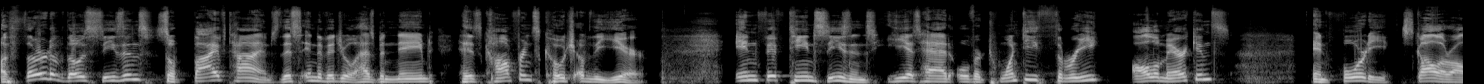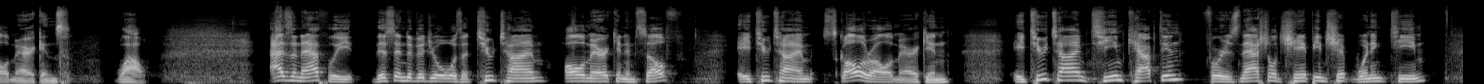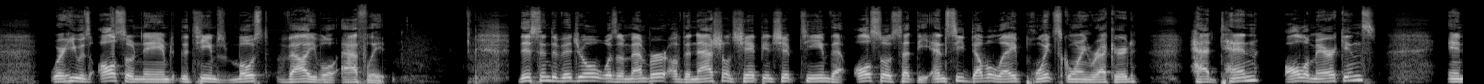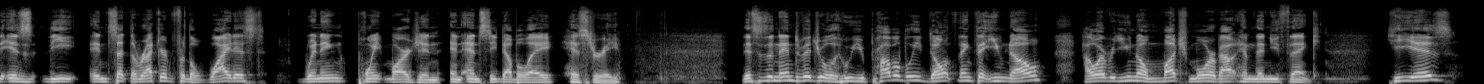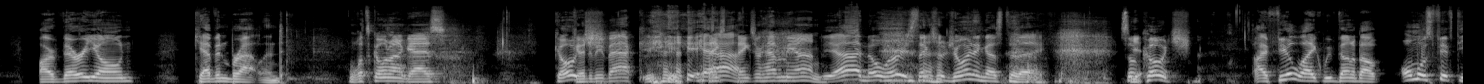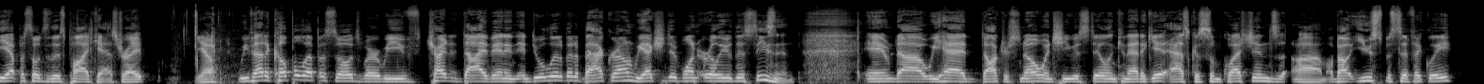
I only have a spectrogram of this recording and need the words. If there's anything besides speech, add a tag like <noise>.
A third of those seasons, so five times, this individual has been named his conference coach of the year. In 15 seasons, he has had over 23 All Americans and 40 Scholar All Americans. Wow. As an athlete, this individual was a two time All American himself, a two time Scholar All American, a two time team captain for his national championship winning team, where he was also named the team's most valuable athlete. This individual was a member of the national championship team that also set the NCAA point scoring record, had 10 all Americans and is the and set the record for the widest winning point margin in NCAA history. This is an individual who you probably don't think that you know. However, you know much more about him than you think. He is our very own Kevin Bratland. What's going on, guys? Coach. Good to be back. <laughs> yeah. thanks, thanks for having me on. Yeah, no worries. Thanks for joining us today. So, <laughs> Yeah. coach, I feel like we've done about almost 50 episodes of this podcast, right? Yeah. We've had a couple episodes where we've tried to dive in and, and do a little bit of background. We actually did one earlier this season. And uh, we had Dr. Snow when she was still in Connecticut ask us some questions um, about you specifically.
